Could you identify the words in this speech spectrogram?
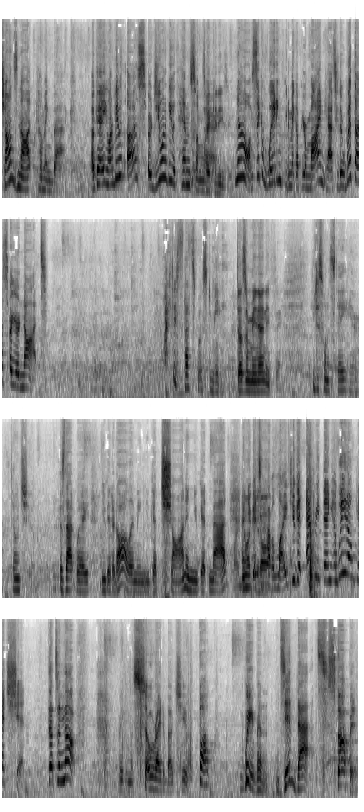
Sean's not coming back. Okay, you want to be with us, or do you want to be with him somewhere? Take it easy. No, I'm sick of waiting for you to make up your mind, Cass. Either with us or you're not. What is that supposed to mean? It doesn't mean anything. You just want to stay here, don't you? Because that way you get it all. I mean, you get Sean and you get Matt, Why and you get get to all? have a life. You get everything, and we don't get shit. That's enough. Raven was so right about you. Fuck. Raven. Did that. Stop it.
